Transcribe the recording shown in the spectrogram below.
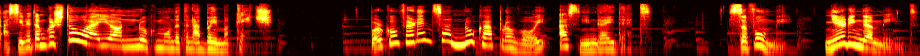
pasi vetëm kështu ajo nuk mundet të na bëjë më keq. Por konferenca nuk aprovoi asnjë nga idetë. Së fundmi, njëri nga minjtë,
